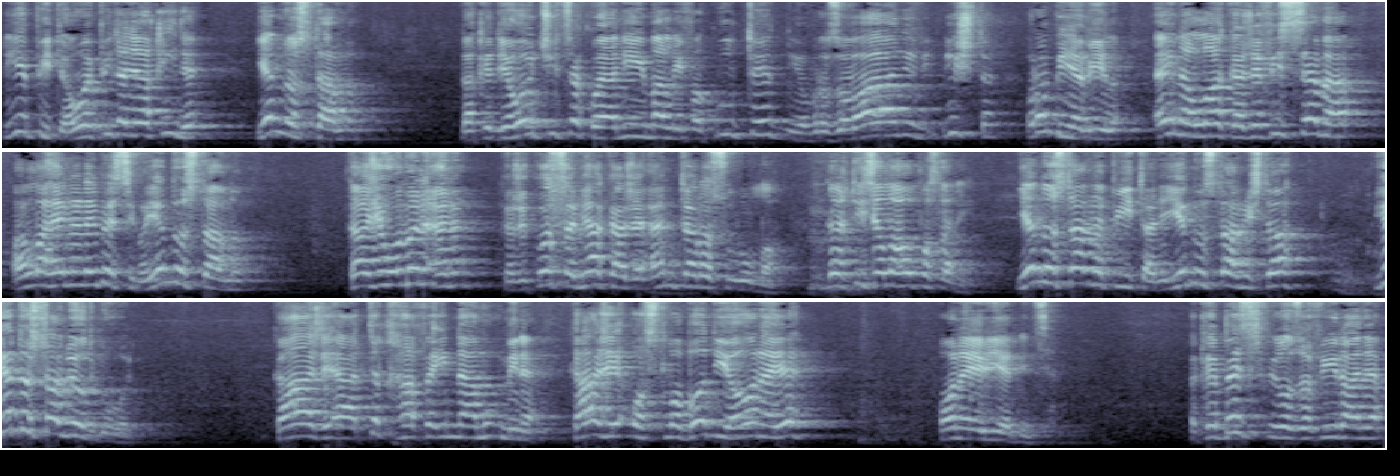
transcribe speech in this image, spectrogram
Nije pitanje, ovo je pitanje akide. Jednostavno. Dakle, djevojčica koja nije imala ni fakultet, ni obrazovanje, ni ništa, robinja bila. Ejn Allah kaže, fis sema, Allah je na nebesima. Jednostavno. Kaže, o mene, ene. Kaže, ko sam ja? Kaže, enta Rasulullah. Kaže, ti si Allah poslanik. Jednostavno pitanje, jednostavni šta? Jednostavni odgovor. Kaže, a tekha fe inna mu'mine. Kaže, oslobodio, ona je, ona je vjernica. Dakle, bez filozofiranja,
